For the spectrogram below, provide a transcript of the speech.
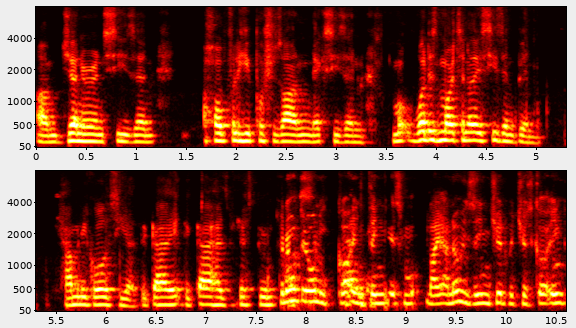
Um, genuine season. Hopefully, he pushes on next season. What has Martinelli's season been? How many goals he had? The guy, the guy has just been. You know, the only gutting thing is like I know he's injured, which is gutting,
